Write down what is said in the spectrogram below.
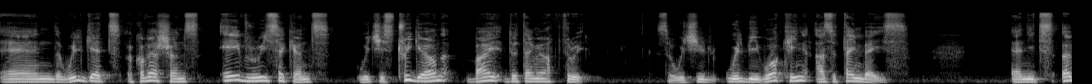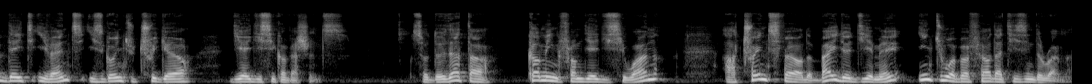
and we'll get a conversions every second, which is triggered by the timer 3, so which will be working as a time base. And its update event is going to trigger the ADC conversions. So the data coming from the ADC1 are transferred by the DMA into a buffer that is in the RAM.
